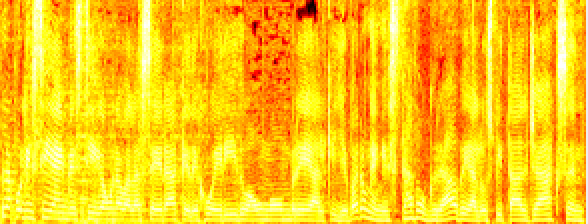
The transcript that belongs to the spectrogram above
La policía investiga una balacera que dejó herido a un hombre al que llevaron en estado grave al hospital Jackson.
